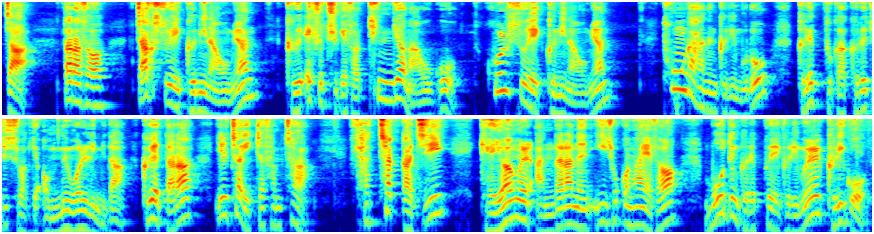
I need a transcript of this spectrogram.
자, 따라서 짝수의 근이 나오면 그 x축에서 튕겨 나오고 홀수의 근이 나오면 통과하는 그림으로 그래프가 그려질 수밖에 없는 원리입니다. 그에 따라 1차, 2차, 3차, 4차까지 개형을 안다라는 이 조건 하에서 모든 그래프의 그림을 그리고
